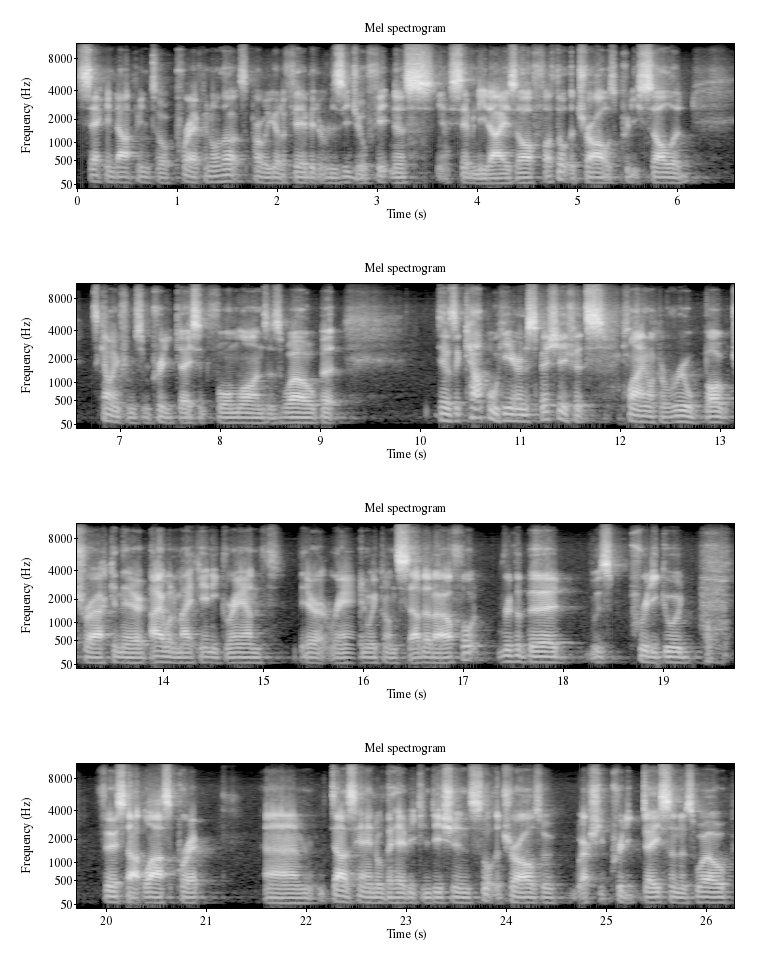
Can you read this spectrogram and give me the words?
second up into a prep, and although it's probably got a fair bit of residual fitness, you know, 70 days off, I thought the trial was pretty solid it's coming from some pretty decent form lines as well. But there's a couple here, and especially if it's playing like a real bog track and they're able to make any ground there at Randwick on Saturday. I thought Riverbird was pretty good first up last prep. Um, does handle the heavy conditions. Thought the trials were, were actually pretty decent as well.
